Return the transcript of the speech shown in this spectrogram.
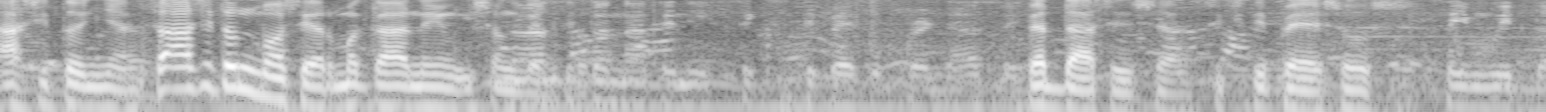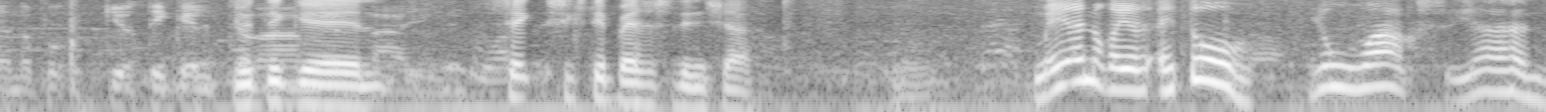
aceton niya. Sa aceton mo sir, magkano yung isang Sa ganito? aceton natin is 60 pesos per dozen. Per dozen siya, 60 pesos. Same with ano po, cuticle. Cuticle, tayo. six- 60 pesos din siya. May ano kayo? Ito, yung wax. Yan.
